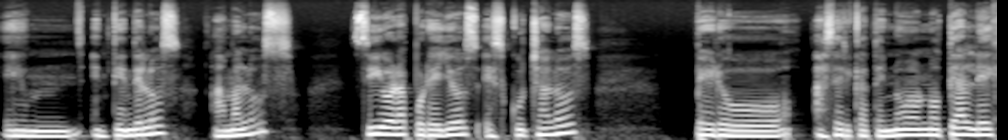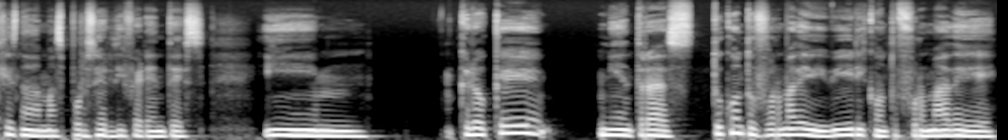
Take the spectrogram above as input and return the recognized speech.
em, entiéndelos, ámalos, sí ora por ellos, escúchalos, pero acércate, no, no te alejes nada más por ser diferentes. Y mm, creo que mientras tú con tu forma de vivir y con tu forma de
